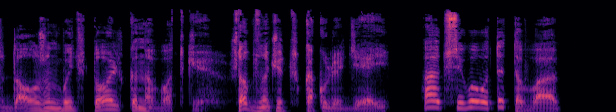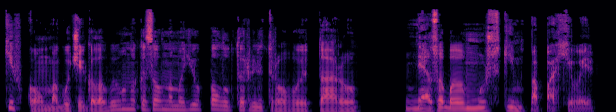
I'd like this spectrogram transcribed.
должен быть только на водке, чтоб, значит, как у людей. А от всего вот этого...» Кивком могучей головы он указал на мою полуторалитровую тару. «Не особо мужским попахивает».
